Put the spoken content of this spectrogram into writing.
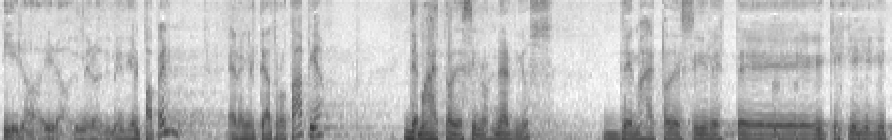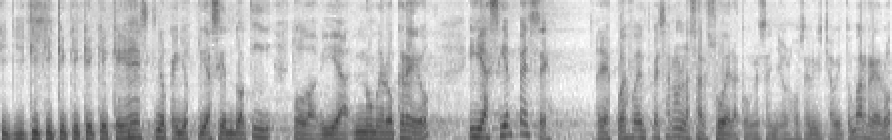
Y, lo, y, lo, y me, lo, me, dio el papel. Era en el Teatro Tapia. De más está decir los nervios. De más está decir este, qué es lo que yo estoy haciendo aquí. Todavía no me lo creo. Y así empecé. Después empezaron las zarzuelas con el señor José Luis Chavito Barrero.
